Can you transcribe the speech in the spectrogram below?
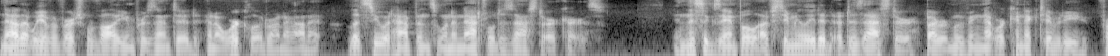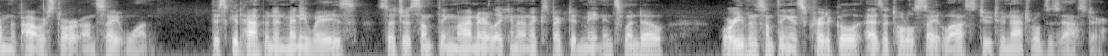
Now that we have a virtual volume presented and a workload running on it, let's see what happens when a natural disaster occurs. In this example, I've simulated a disaster by removing network connectivity from the PowerStore on Site 1. This could happen in many ways, such as something minor like an unexpected maintenance window, or even something as critical as a total site loss due to natural disaster.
